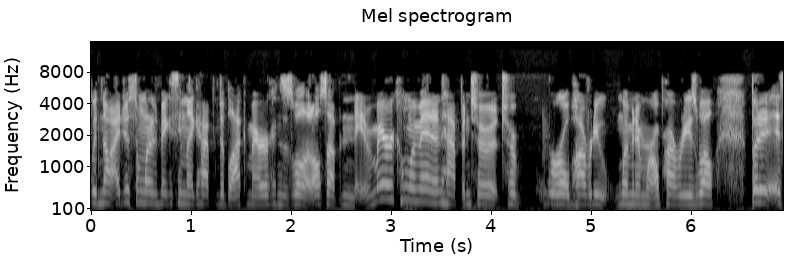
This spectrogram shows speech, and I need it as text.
with not. I just don't want to make it seem like it happened to Black Americans as well. It also happened to Native American women and happened to to rural poverty women in rural poverty as well. But it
